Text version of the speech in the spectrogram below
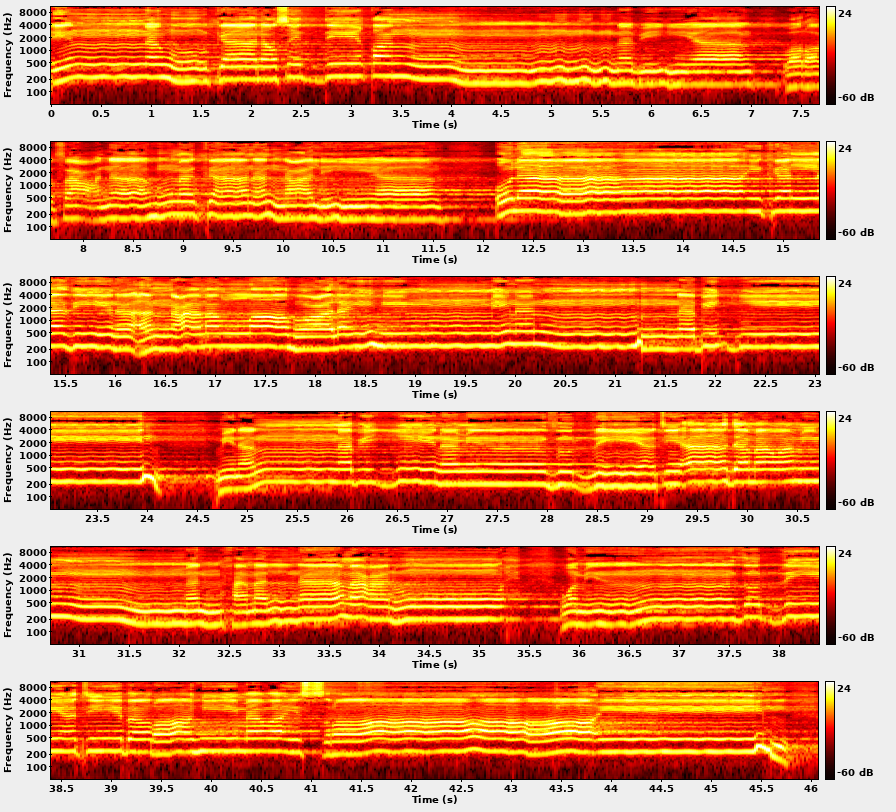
إنه كان صديقا نبيا ورفعناه مكانا عليا. أولئك الذين أنعم الله عليهم من النبيين من النبيين من ذرية آدم ومن من حملنا مع نوح ومن ذرية إبراهيم وإسرائيل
